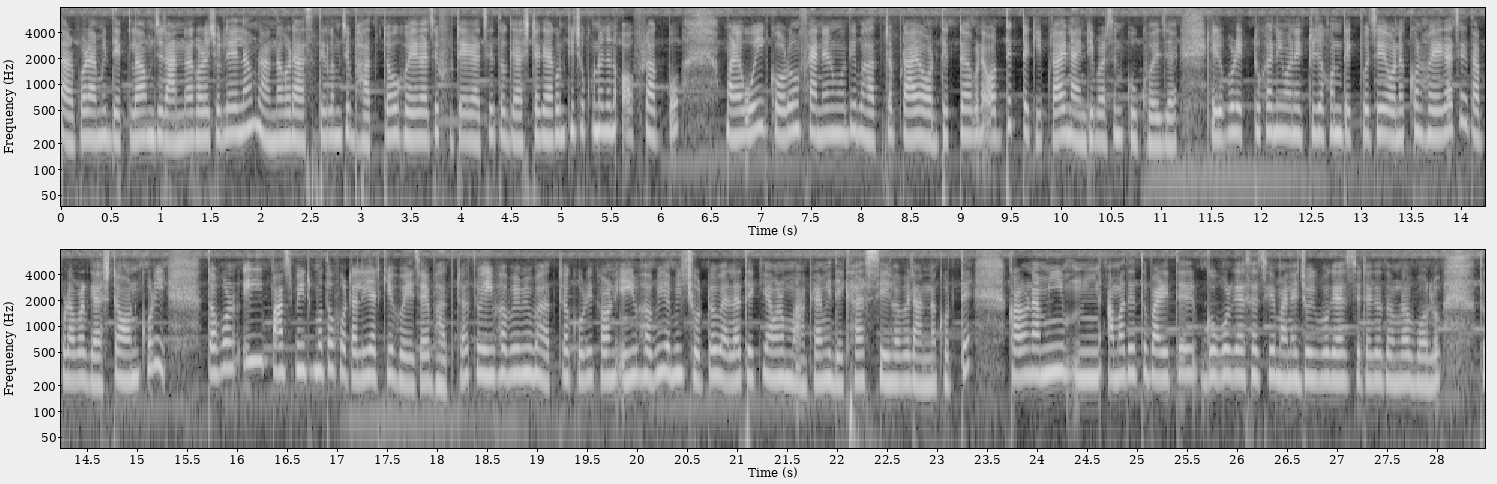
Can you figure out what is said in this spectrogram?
তারপর আমি দেখলাম যে রান্নাঘরে চলে এলাম। রান্নাঘরে আসতে দেখলাম যে ভাতটাও হয়ে গেছে, ফুটে গেছে। তো গ্যাসটাকে এখন কিছুক্ষণের জন্য অফ রাখব। মানে ওই গরম ফ্যানের মধ্যে ভাতটা প্রায় অর্ধেকটা মানে অর্ধেকটা কি, প্রায় নাইনটি পার্সেন্ট কুক হয়ে যায়। এরপর একটুখানি মানে একটু যখন দেখব যে অনেকক্ষণ হয়ে গেছে, তারপর আবার গ্যাসটা অন করি, তখন এই পাঁচ মিনিট মতো ফোটালি আর কি হয়ে যায় ভাতটা। তো এইভাবে আমি ভাতটা করি, কারণ এইভাবেই আমি ছোটোবেলা থেকে আমার মাকে আমি দেখে আসছি এইভাবে রান্না করতে। কারণ আমি আমাদের তো বাড়িতে গোবর গ্যাস আছে মানে জৈব গ্যাস যেটাকে তোমরা বলো। তো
